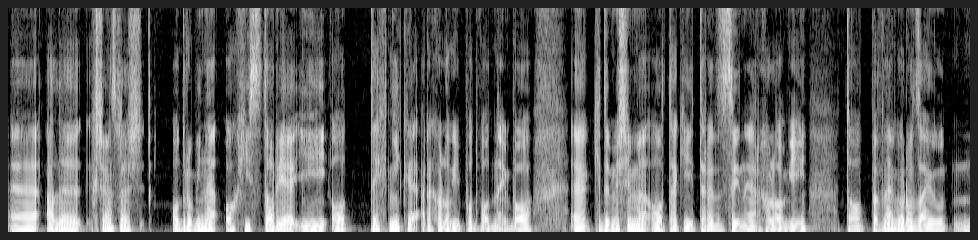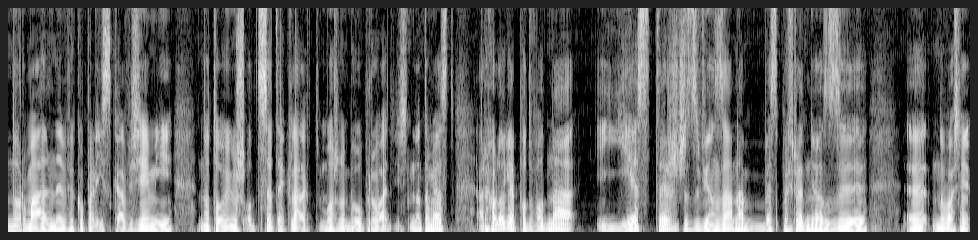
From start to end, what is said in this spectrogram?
e, ale chciałem spytać odrobinę o historię i o technikę archeologii podwodnej, bo e, kiedy myślimy o takiej tradycyjnej archeologii, to pewnego rodzaju normalne wykopaliska w ziemi, no to już od setek lat można było prowadzić. Natomiast archeologia podwodna jest też związana bezpośrednio z, e, no właśnie,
